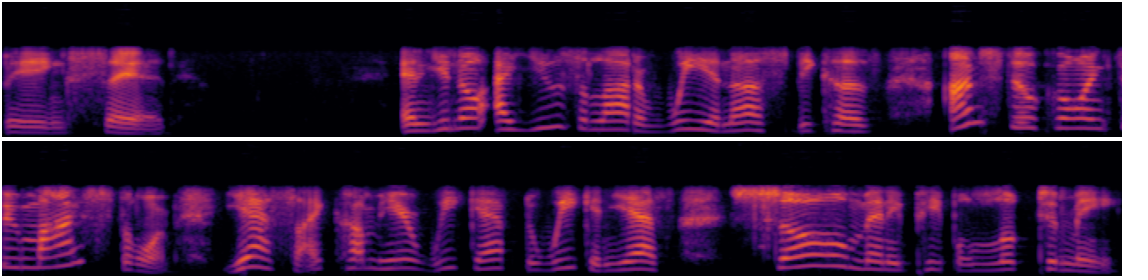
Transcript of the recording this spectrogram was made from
being said. And you know, I use a lot of we and us because I'm still going through my storm. Yes, I come here week after week, and yes, so many people look to me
